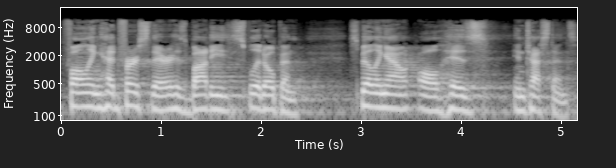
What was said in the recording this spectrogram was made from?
Falling headfirst there, his body split open, spilling out all his intestines.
